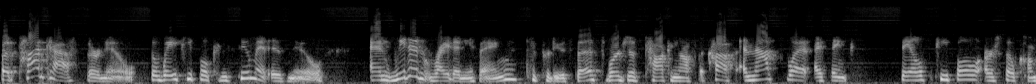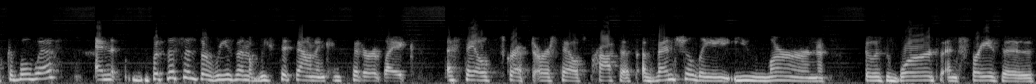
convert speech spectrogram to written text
but podcasts are new. The way people consume it is new. And we didn't write anything to produce this. We're just talking off the cuff. And that's what I think salespeople are so comfortable with. And but this is the reason we sit down and consider like a sales script or a sales process. Eventually, you learn those words and phrases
